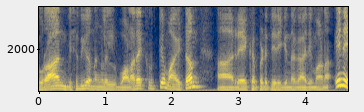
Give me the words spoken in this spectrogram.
ഖുറാൻ വിശദീകരണങ്ങളിൽ വളരെ കൃത്യമായിട്ട് രേഖപ്പെടുത്തിയിരിക്കുന്ന കാര്യമാണ്. ഇനി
